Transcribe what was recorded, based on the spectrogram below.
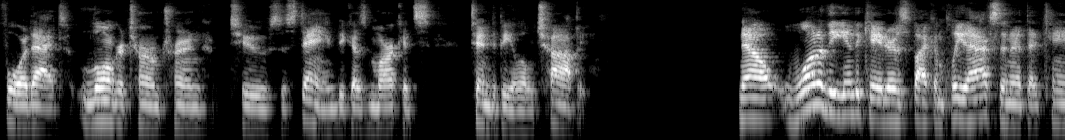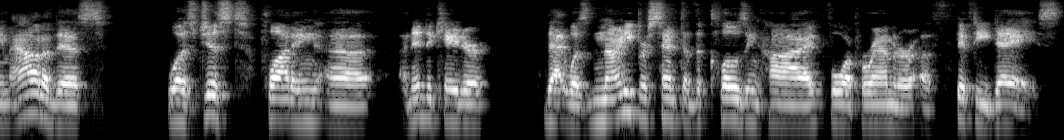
for that longer term trend to sustain because markets tend to be a little choppy. Now, one of the indicators by complete accident that came out of this was just plotting uh, an indicator that was 90% of the closing high for a parameter of 50 days.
